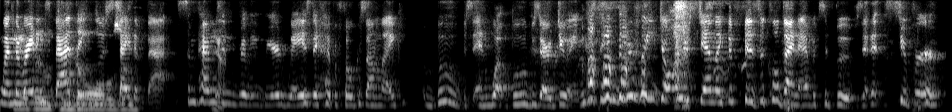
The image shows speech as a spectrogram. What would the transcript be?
when the writing's bad, they lose sight and- of that. Sometimes Yeah. in really weird ways, they hyper focus on like boobs and what boobs are doing. Because they literally don't understand like the physical dynamics of boobs, and it's super,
